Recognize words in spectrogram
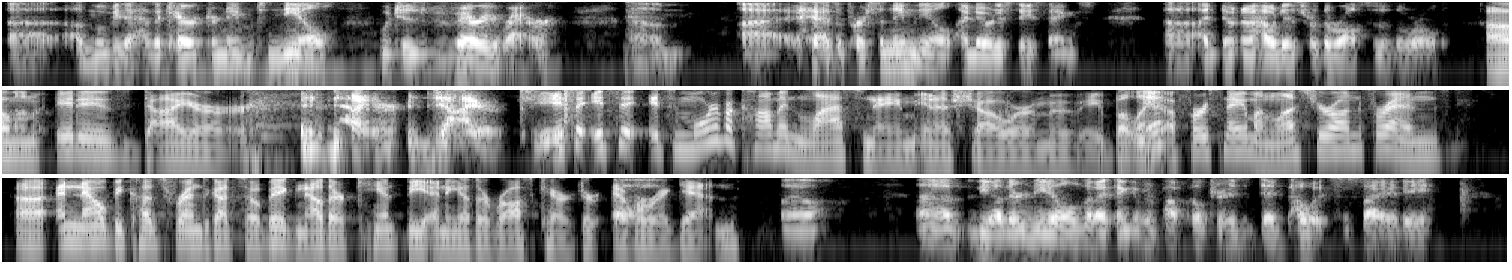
uh, a movie that has a character named neil which is very rare um uh, as a person named neil i notice these things uh, i don't know how it is for the rosses of the world Um, it is dire. dire dire jeez. it's a, it's a, it's more of a common last name in a show or a movie, but like Yeah. a first name, unless you're on Friends. Uh, and now because Friends got so big, now there can't be any other Ross character ever Ugh. again. well uh, the other neil that i think of in pop culture is dead poet society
